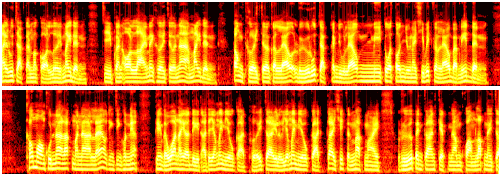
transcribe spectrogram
ไม่รู้จักกันมาก่อนเลยไม่เด่น จีบกันออนไลน์ไม่เคยเจอหน้าไม่เด่น ต้องเคยเจอกันแล้ว หรือรู้จักกันอยู่แล้ว มีตัวตนอยู่ในชีวิตกันแล้วแบบนี้เด่นเขามองคุณน่ารักมานานแล้วจริง ๆ คนเนี้ยเพียงแต่ว่าในอดีตอาจจะยังไม่มีโอกาสเผยใจ หรือยังไม่มีโอกาสใกล้ชิดกันมากมาย หรือเป็นการเก็บงำความลับในใจ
